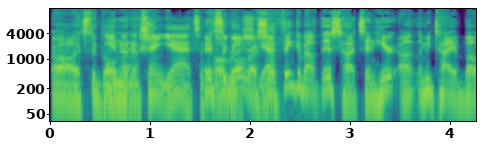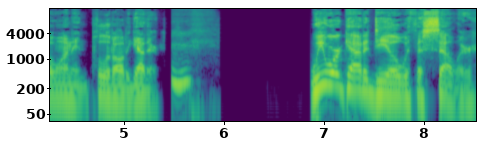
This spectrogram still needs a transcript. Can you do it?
Oh, it's the gold you know rush. what I'm saying? Yeah, it's a it's gold the gold rush. rush. Yeah. So think about this, Hudson. Here, uh, let me tie a bow on it and pull it all together. Mhm. We work out a deal with a seller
